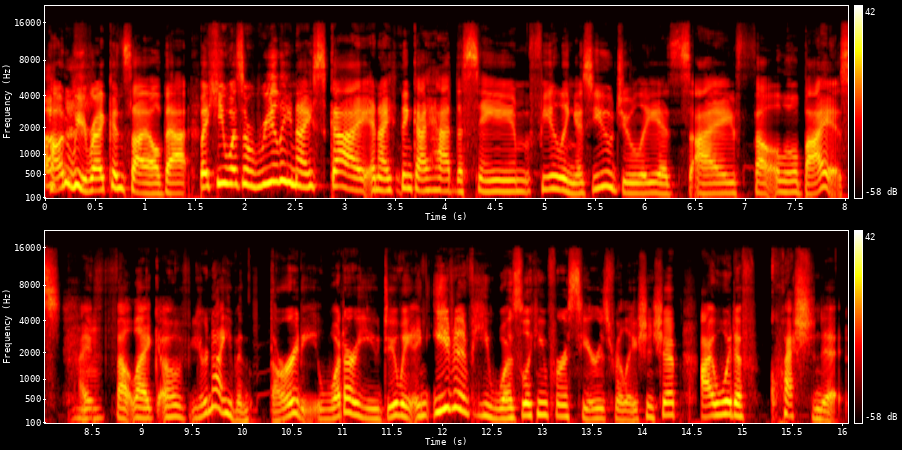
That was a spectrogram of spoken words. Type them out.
how do we reconcile that but he was a really nice guy and i think i had the same feeling as you julie as i felt a little biased mm-hmm. i felt like, oh, you're not even 30. What are you doing? And even if he was looking for a serious relationship, I would have questioned it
